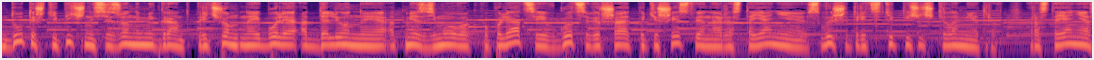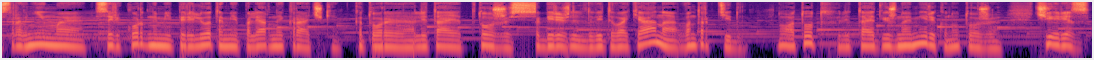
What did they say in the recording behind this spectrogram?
Дутыш – типичный сезонный мигрант, причем наиболее отдаленный отдаленные от мест зимовок популяции в год совершают путешествия на расстоянии свыше 30 тысяч километров. Расстояние сравнимое с рекордными перелетами полярной крачки, которая летает тоже с побережья Ледовитого океана в Антарктиду. Ну, а тот летает в Южную Америку, ну, тоже через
